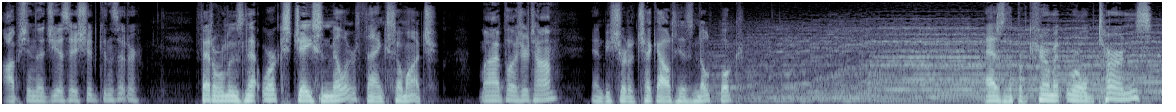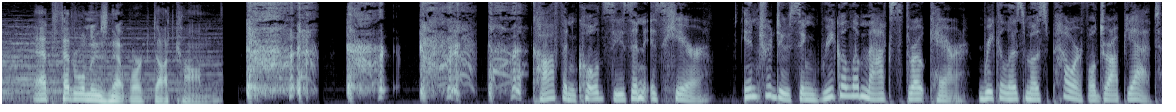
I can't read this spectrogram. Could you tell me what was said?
option that GSA should consider. Federal News Network's Jason Miller, thanks so much. My pleasure, Tom. And be sure to check out his notebook as the procurement world turns at federalnewsnetwork.com. Cough and cold season is here. Introducing Ricola Max Throat Care, Ricola's most powerful drop yet.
